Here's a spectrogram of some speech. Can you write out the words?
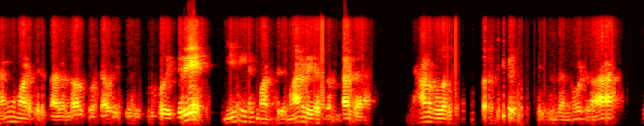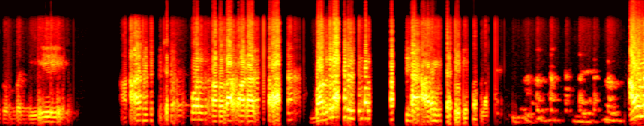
ಹೆಂಗ್ ಮಾಡ್ತೀರಿ ತಾವೆಲ್ಲರೂ ದೊಡ್ಡವ್ರ ಇದ್ದೀರಿ ಗುರುಗಳು, ಇದ್ದೀರಿ? ನೀವ್ ಏನ್ ಮಾಡ್ತೀರಿ? ಮಾಡ್ರಿ ಅಂತಂದಾಗ ಧ್ಯಾನದೊಳಗ ನೋಡ್ರ, ದ್ರೌಪದಿ ಆ ಚಪ್ಪಲ್ ಕಳ್ಳ ಮಾಡಾಕ ಬದಲ ಅವನ ಅವನ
